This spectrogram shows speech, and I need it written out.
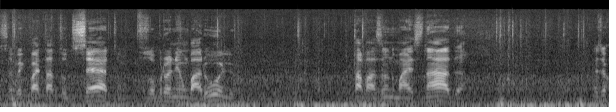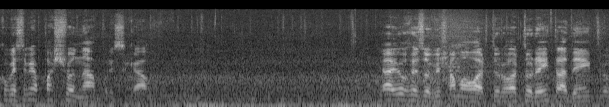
saber que vai estar tudo certo, não sobrou nenhum barulho, não tá vazando mais nada. Mas eu comecei a me apaixonar por esse carro. E aí eu resolvi chamar o Arthur, o Arthur entra dentro,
